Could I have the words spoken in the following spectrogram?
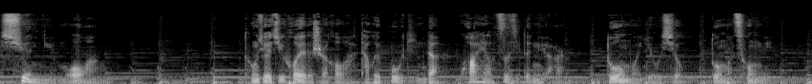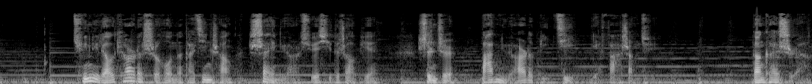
炫女魔王。同学聚会的时候啊，她会不停的夸耀自己的女儿多么优秀。多么聪明！群里聊天的时候呢，她经常晒女儿学习的照片，甚至把女儿的笔记也发上去。刚开始啊，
